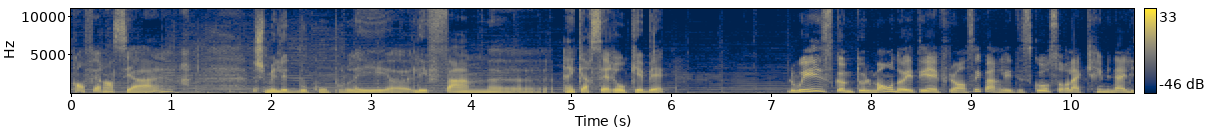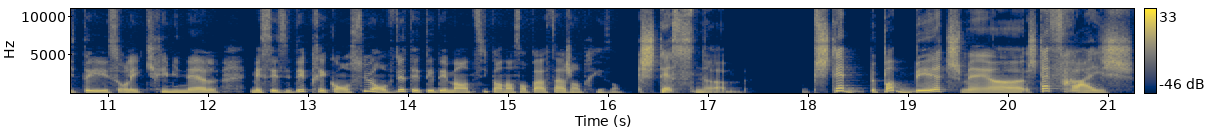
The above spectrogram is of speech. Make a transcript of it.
conférencière. Je milite beaucoup pour les, euh, les femmes euh, incarcérées au Québec. Louise, comme tout le monde, a été influencée par les discours sur la criminalité et sur les criminels, mais ses idées préconçues ont vite été démenties pendant son passage en prison. J'étais snob. J'étais pas bitch, mais euh, j'étais fraîche.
